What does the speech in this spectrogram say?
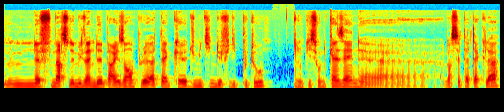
9 euh, mars 2022 par exemple, attaque du meeting de Philippe Poutou. Donc ils sont une quinzaine dans cette attaque-là.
